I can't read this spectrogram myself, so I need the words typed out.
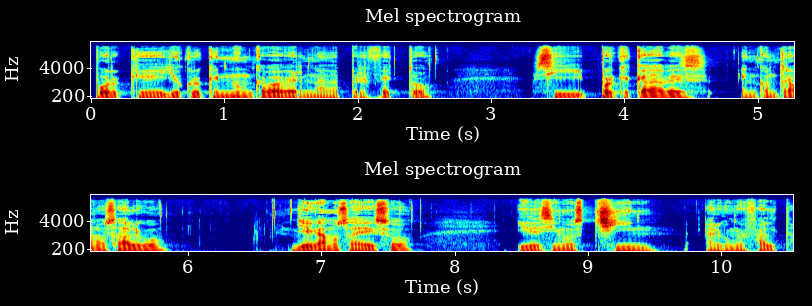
porque yo creo que nunca va a haber nada perfecto si porque cada vez encontramos algo, llegamos a eso y decimos, chin, algo me falta,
